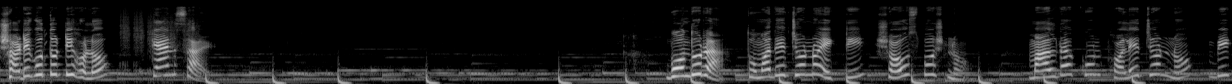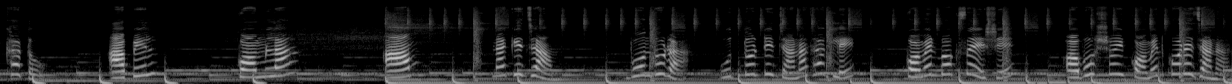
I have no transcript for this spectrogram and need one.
সঠিক উত্তরটি হলো ক্যান্সার। বন্ধুরা, তোমাদের জন্য একটি সহজ প্রশ্ন। মালদা কোন ফলের জন্য বিখ্যাত? আপেল কমলা, আম নাকি জাম? বন্ধুরা, উত্তরটি জানা থাকলে কমেন্ট বক্সে এসে অবশ্যই কমেন্ট করে জানান।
